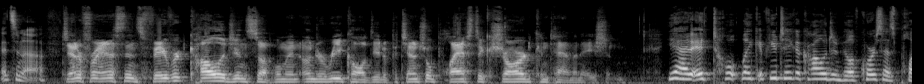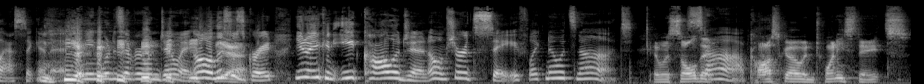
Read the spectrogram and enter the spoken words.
It's enough. Jennifer Aniston's favorite collagen supplement under recall due to potential plastic shard contamination. Yeah, it told like if you take a collagen pill, of course, it has plastic in it. I mean, what is everyone doing? Oh, this Yeah. is great. You know, you can eat collagen. Oh, I'm sure it's safe. Like, no, it's not. It was sold Stop. at Costco in 20 states.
